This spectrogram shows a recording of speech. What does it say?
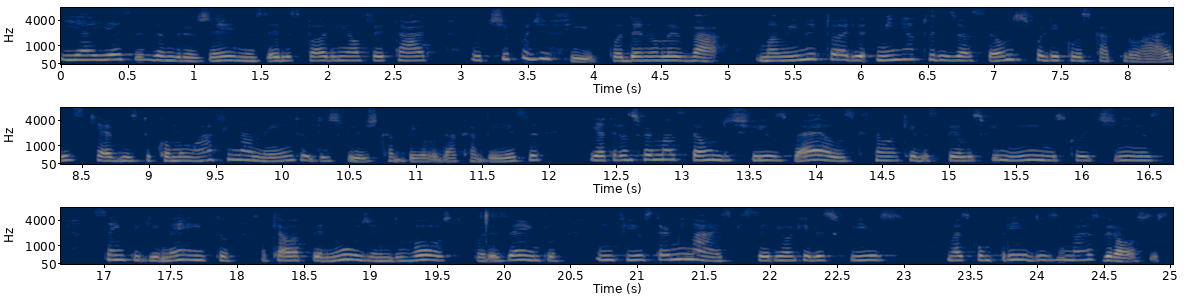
E aí esses androgênios, eles podem afetar o tipo de fio, podendo levar uma miniaturização dos folículos capilares, que é visto como um afinamento dos fios de cabelo da cabeça, e a transformação dos fios velos, que são aqueles pelos fininhos, curtinhos, sem pigmento, aquela penugem do rosto, por exemplo, em fios terminais, que seriam aqueles fios mais compridos e mais grossos.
